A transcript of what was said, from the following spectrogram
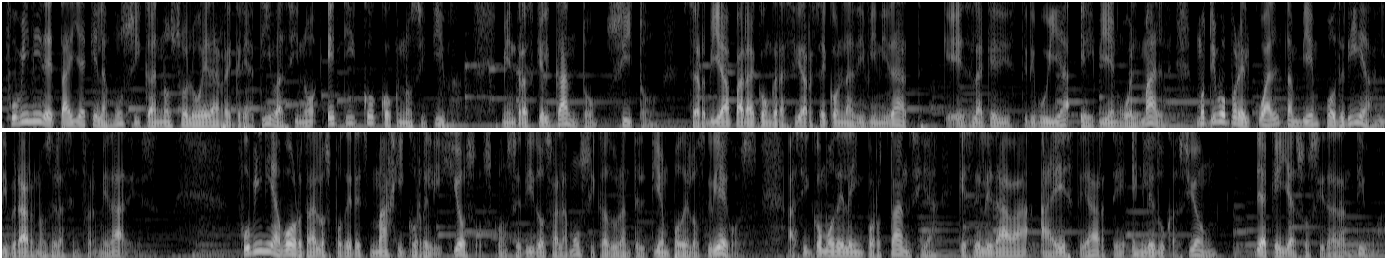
Fubini detalla que la música no solo era recreativa, sino ético-cognoscitiva, mientras que el canto, cito, servía para congraciarse con la divinidad, que es la que distribuía el bien o el mal, motivo por el cual también podría librarnos de las enfermedades. Fubini aborda los poderes mágicos religiosos concedidos a la música durante el tiempo de los griegos, así como de la importancia que se le daba a este arte en la educación de aquella sociedad antigua.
